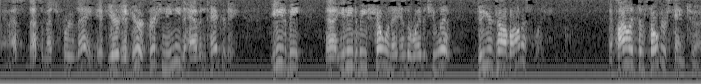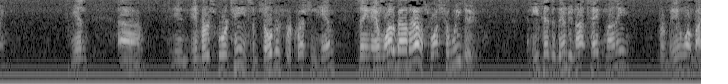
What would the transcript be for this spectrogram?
Man, that's that's a message for today. If you're if you're a Christian, you need to have integrity. You need to be uh, you need to be showing it in the way that you live. Do your job honestly. And finally, some soldiers came to him. And uh, in, in verse 14, some soldiers were questioning him, saying, And what about us? What shall we do? And he said to them, Do not take money from anyone by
